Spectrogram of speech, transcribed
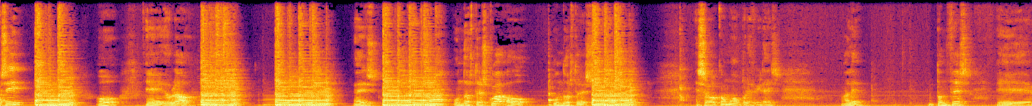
Así o eh, doblado. ¿Veis? Un 2, 3, 4 o un 2, 3. Eso como prefiráis. ¿Vale? Entonces, eh,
